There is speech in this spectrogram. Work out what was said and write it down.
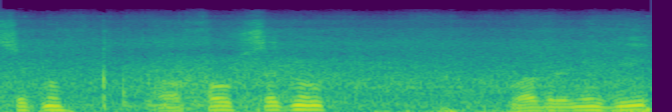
signal or false signal whatever it may be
